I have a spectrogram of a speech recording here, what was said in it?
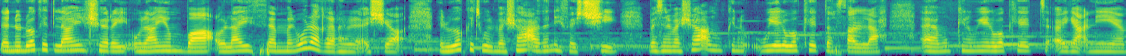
لأنه الوقت لا ينشري ولا ينباع ولا يثمن ولا غيرها من الأشياء. الوقت والمشاعر ذني فشي بس المشاعر ممكن ويا الوقت تصلح. آه، ممكن ويا الوقت آه، يعني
